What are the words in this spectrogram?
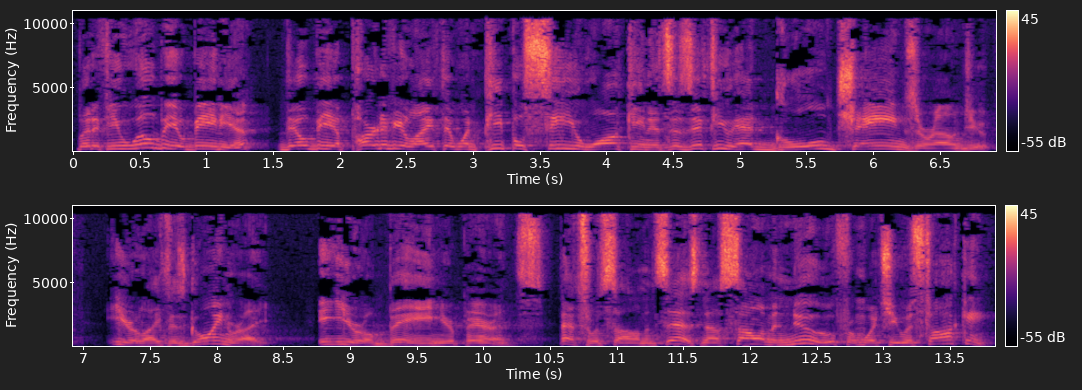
But if you will be obedient, there'll be a part of your life that when people see you walking, it's as if you had gold chains around you. Your life is going right. You're obeying your parents. That's what Solomon says. Now Solomon knew from which he was talking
